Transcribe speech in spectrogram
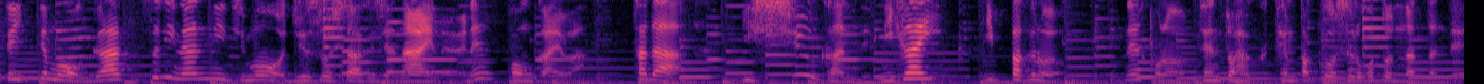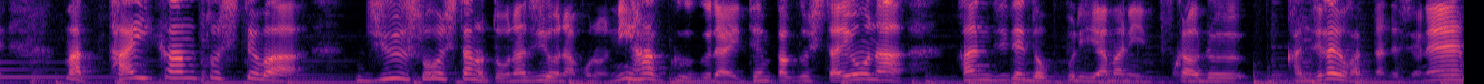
って言ってもがっつり何日も重走したわけじゃないのよね今回は。ただ1週間で2回1泊のね、このテント泊、天泊をすることになったんで、まあ体感としては、重走したのと同じような、この2泊ぐらい天泊したような感じでどっぷり山に使う感じが良かったんですよね。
